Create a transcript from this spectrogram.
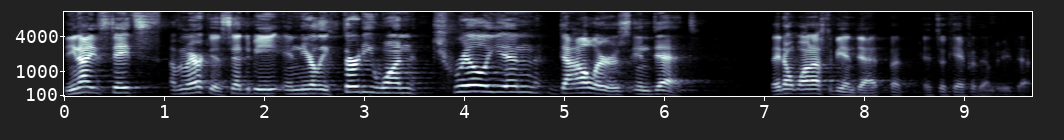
The United States of America is said to be in nearly $31 trillion in debt. They don't want us to be in debt, but it's okay for them to be in debt.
